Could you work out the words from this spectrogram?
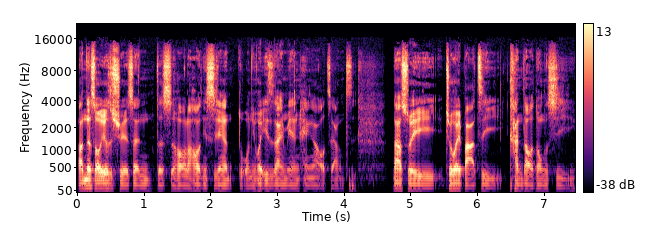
啊那时候又是学生的时候，然后你时间很多，你会一直在那边 hang out 这样子。那所以就会把自己看到的东西，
